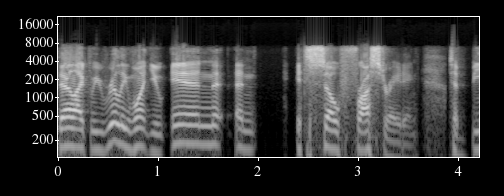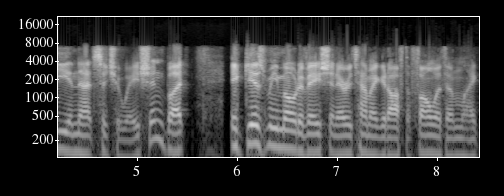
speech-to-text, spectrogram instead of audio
They're like, we really want you in. And it's so frustrating to be in that situation, but it gives me motivation every time I get off the phone with them. Like,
